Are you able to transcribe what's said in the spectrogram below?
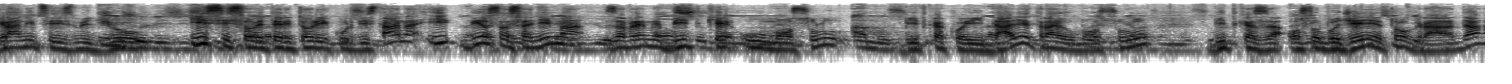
granice između ISIS-ove teritorije Kurdistana i bio sam sa njima za vreme bitke u Mosulu, bitka koja i dalje traje u Mosulu, bitka za oslobođenje tog grada.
